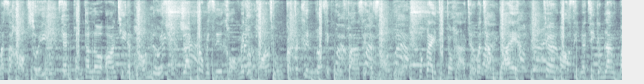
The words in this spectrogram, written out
มาสะหอมฉุยเซ็ตผมทาโลออนฉีดน้ำหอมหลุยรักโลกเลยซื้อของไม่ต้องขอถุงก่อนจะขึ้นรถเสียบหูฟังใส่ทั้งสองหูพอใกล้ถึงโทรหาเธอว่าทำไรเธอบอกสิบนาทีกำลังไป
